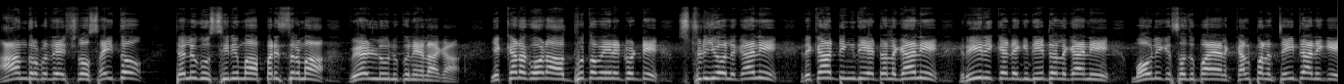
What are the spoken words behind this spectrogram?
ఆంధ్రప్రదేశ్లో సైతం తెలుగు సినిమా పరిశ్రమ వేళ్ళూనుకునేలాగా. ఇక్కడ కూడా అద్భుతమైనటువంటి స్టూడియోలు కానీ రికార్డింగ్ థియేటర్లు కానీ రీ రికార్డింగ్ థియేటర్లు కానీ మౌలిక సదుపాయాలు కల్పన చేయటానికి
